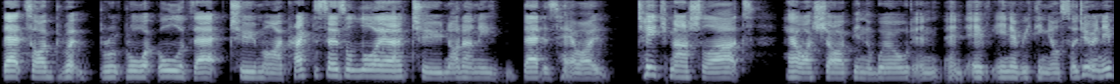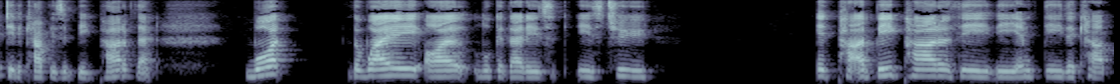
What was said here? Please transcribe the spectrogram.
that's I brought all of that to my practice as a lawyer. To not only that is how I teach martial arts how I show up in the world and, and ev- in everything else I do. And empty the cup is a big part of that. What the way I look at that is is to it a big part of the the empty the cup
